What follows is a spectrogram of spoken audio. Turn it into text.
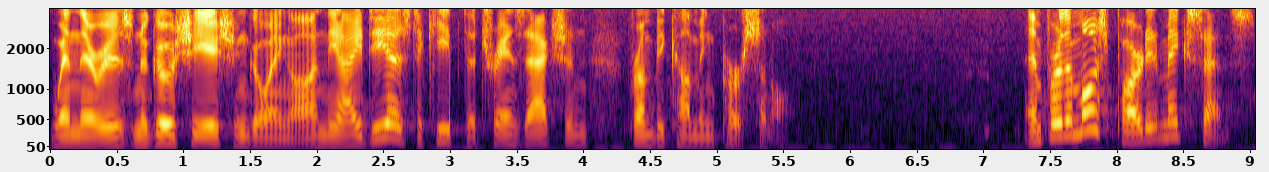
when there is negotiation going on. The idea is to keep the transaction from becoming personal. And for the most part, it makes sense.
